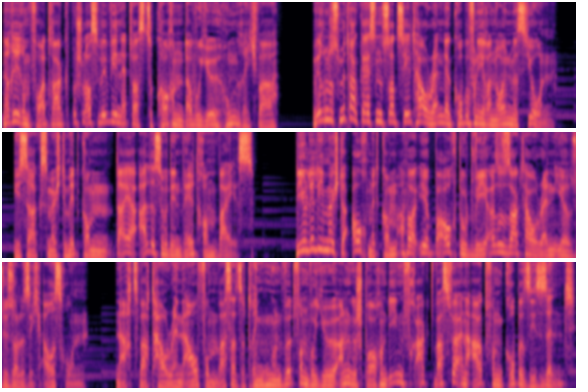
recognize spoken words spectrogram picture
Nach ihrem Vortrag beschloss Vivian etwas zu kochen, da Voyeux hungrig war. Während des Mittagessens erzählt Hao Ren der Gruppe von ihrer neuen Mission. Isaacs möchte mitkommen, da er alles über den Weltraum weiß. Leo Lily möchte auch mitkommen, aber ihr Bauch tut weh, also sagt Hao Ren ihr, sie solle sich ausruhen. Nachts wacht Hao Ren auf, um Wasser zu trinken und wird von Voyeux angesprochen, die ihn fragt, was für eine Art von Gruppe sie sind.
